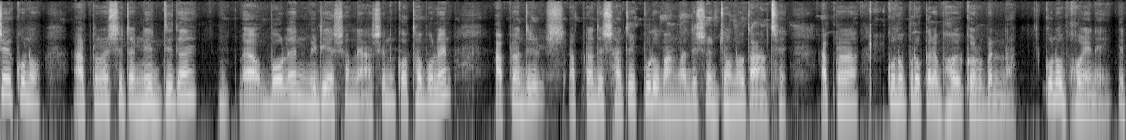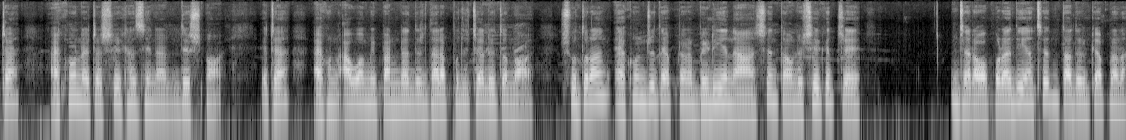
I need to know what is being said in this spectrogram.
যে কোনো আপনারা সেটা নির্দ্বিধায় বলেন মিডিয়ার সামনে আসেন, কথা বলেন, আপনাদের আপনাদের সাথে পুরো বাংলাদেশের জনতা আছে, আপনারা কোনো প্রকারে ভয় করবেন না, কোনো ভয় নেই, এটা এখন এটা শেখ হাসিনার দেশ নয়, এটা এখন আওয়ামী পান্ডাদের দ্বারা পরিচালিত নয়, সুতরাং এখন যদি আপনারা বেরিয়ে না আসেন, তাহলে সেক্ষেত্রে যারা অপরাধী আছেন, তাদেরকে আপনারা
